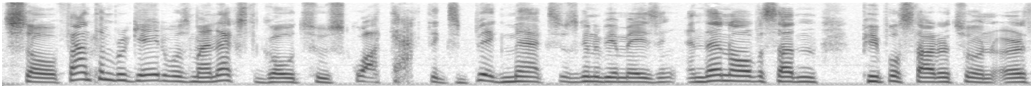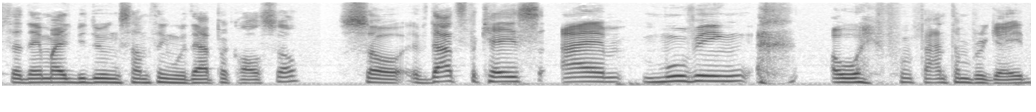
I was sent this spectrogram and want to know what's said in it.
So Phantom Brigade was my next go-to squad tactics, big. It was going to be amazing. And then all of a sudden, people started to unearth that they might be doing something with Epic also. So if that's the case, I'm moving away from Phantom Brigade,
